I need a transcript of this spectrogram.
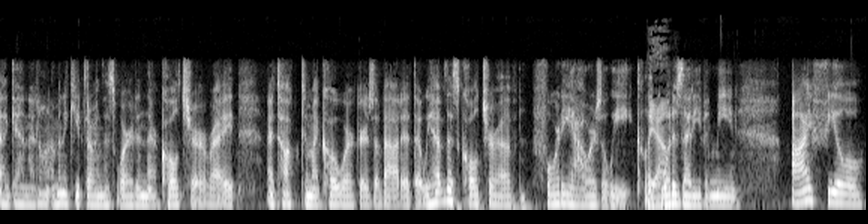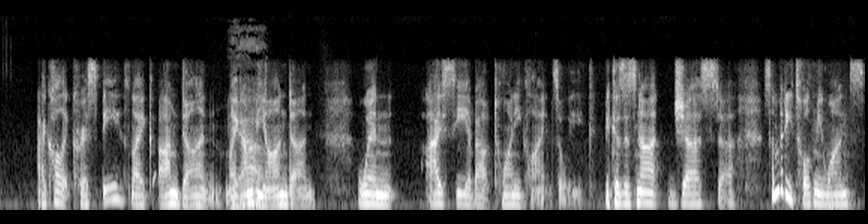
again, I don't I'm going to keep throwing this word in their culture, right? I talked to my coworkers about it that we have this culture of 40 hours a week. Like yeah. what does that even mean? I feel I call it crispy, like I'm done. Like yeah. I'm beyond done. When I see about 20 clients a week because it's not just uh, somebody told me once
